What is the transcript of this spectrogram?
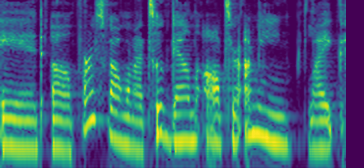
And uh, first of all, when I took down the altar, I mean, like,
